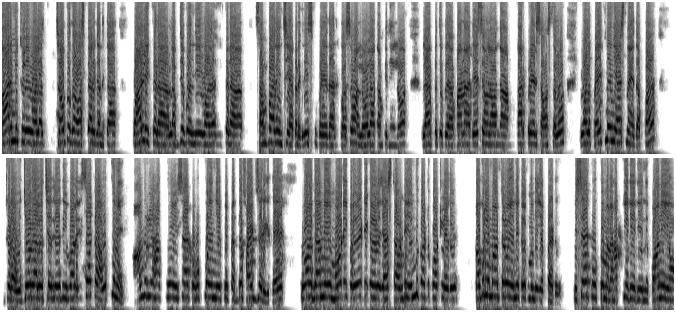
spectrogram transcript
కార్మికులు వాళ్ళ చౌకగా వస్తారు కనుక వాళ్ళు ఇక్కడ లబ్ధి పొంది వాళ్ళ ఇక్కడ సంపాదించి అక్కడికి తీసుకుపోయే దానికోసం లోలా కంపెనీలో లేకపోతే మన దేశంలో ఉన్న కార్పొరేట్ సంస్థలు ఇవాళ ప్రయత్నం చేస్తున్నాయి తప్ప ఇక్కడ ఉద్యోగాలు వచ్చేది లేదు. ఇవాళ విశాఖ ఉక్కునే ఆంధ్రుల హక్కు విశాఖ ఉక్కు అని చెప్పి పెద్ద ఫైట్ జరిగితే ఇవాళ దాన్ని మోడీ ప్రైవేటీకరణ చేస్తా ఉంటే ఎందుకు అడ్డుకోవట్లేదు? కబుర్లు మాత్రం ఎన్నికలకు ముందు చెప్పాడు. విశాఖ ఉక్కు మన హక్కు ఇది దీన్ని పానీయం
